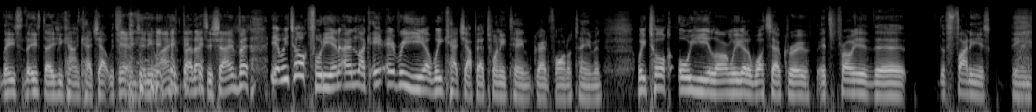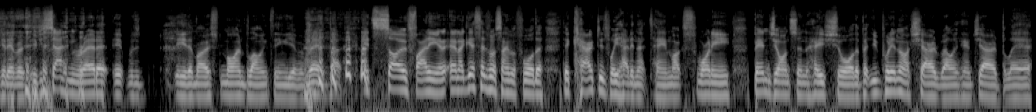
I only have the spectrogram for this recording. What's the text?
these these days you can't catch up with friends anyway, but that's a shame. But yeah, we talk footy, and, and like every year we catch up our 2010 grand final team, and we talk all year long. We got a WhatsApp group. It's probably the the funniest thing you could ever. if you sat and read it, it would be the most mind blowing thing you ever read. But it's so funny, and, and I guess that's what I was saying before. The the characters we had in that team, like Swanee, Ben Johnson, Heath Shaw, the, but you put in like Sharrod Wellingham, Jarryd Blair,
